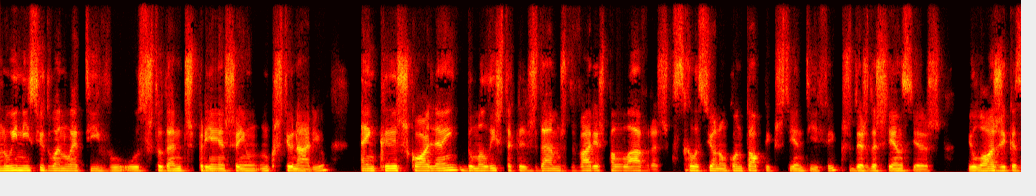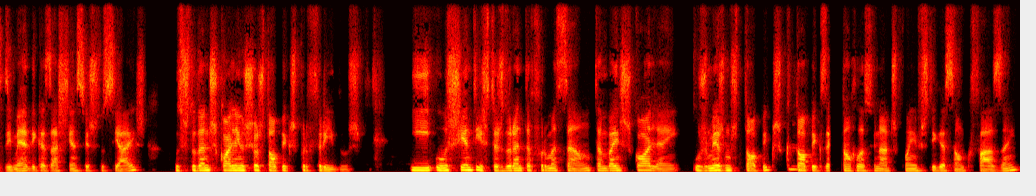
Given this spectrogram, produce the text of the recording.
No início do ano letivo, os estudantes preenchem um questionário em que escolhem de uma lista que lhes damos de várias palavras que se relacionam com tópicos científicos, desde as ciências biológicas e médicas às ciências sociais, os estudantes escolhem os seus tópicos preferidos. E os cientistas, durante a formação, também escolhem os mesmos tópicos, que tópicos é que estão relacionados com a investigação que fazem,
